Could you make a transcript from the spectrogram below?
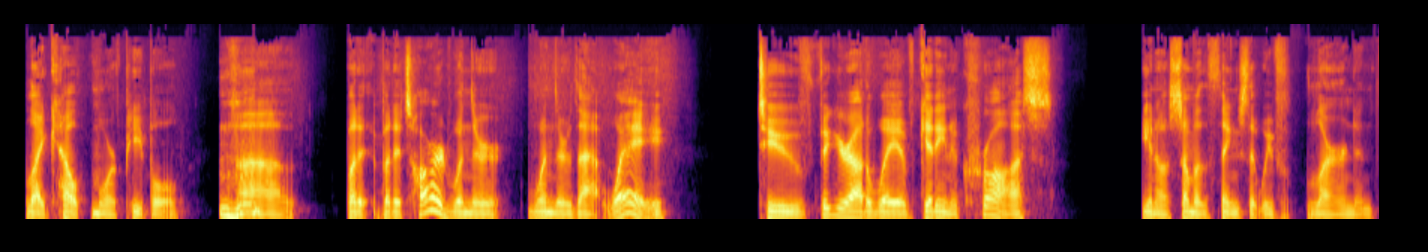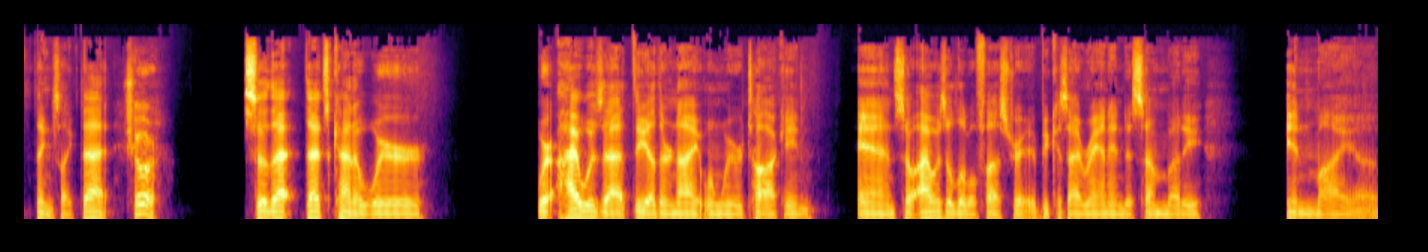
like help more people Mhm. uh, but it, but it's hard when they're when they're that way to figure out a way of getting across you know some of the things that we've learned and things like that sure. so that that's kind of where where I was at the other night when we were talking and so I was a little frustrated because I ran into somebody in my uh,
